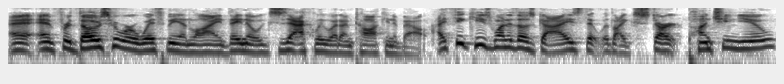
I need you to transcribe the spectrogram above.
And, and for those who were with me in line they know exactly what i'm talking about. I think he's one of those guys that would like start punching you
